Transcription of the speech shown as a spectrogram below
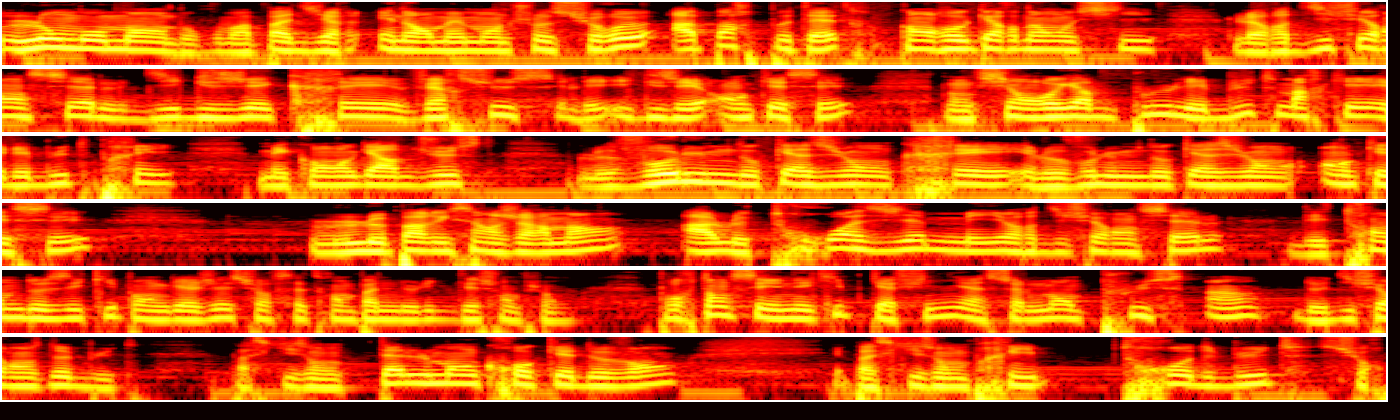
long moment, donc on va pas dire énormément de choses sur eux, à part peut-être qu'en regardant aussi leur différentiel d'XG créé versus les XG encaissés. Donc si on regarde plus les buts marqués et les buts pris, mais qu'on regarde juste le volume d'occasions créées et le volume d'occasions encaissées, le Paris Saint-Germain a le troisième meilleur différentiel des 32 équipes engagées sur cette campagne de Ligue des Champions. Pourtant, c'est une équipe qui a fini à seulement plus 1 de différence de but. Parce qu'ils ont tellement croqué devant et parce qu'ils ont pris trop de buts sur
